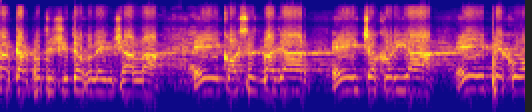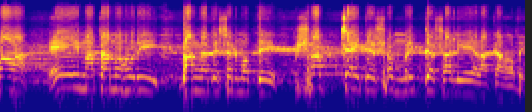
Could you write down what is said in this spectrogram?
সরকার প্রতিষ্ঠিত হলে ইনশাআল্লাহ এই কক্সেস বাজার এই চকরিয়া, এই পেকুয়া, এই মাতামহরি বাংলাদেশের মধ্যে সবচাইতে সমৃদ্ধশালী এলাকা হবে।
